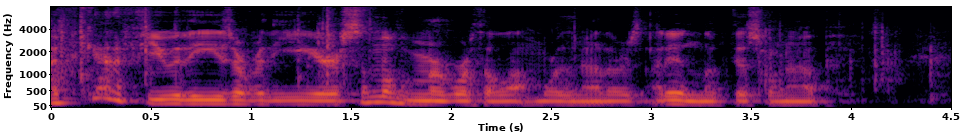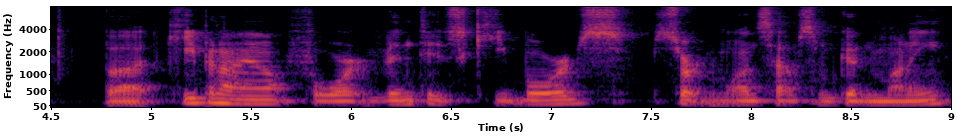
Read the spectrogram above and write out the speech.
I've got a few of these over the years. Some of them are worth a lot more than others. I didn't look this one up. But keep an eye out for vintage keyboards. Certain ones have some good money.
